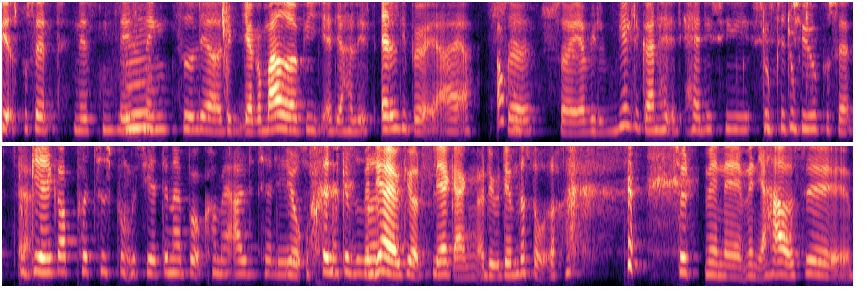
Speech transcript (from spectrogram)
80% næsten læsning mm. tidligere, og det, jeg går meget op i, at jeg har læst alle de bøger, jeg ejer. Okay. Så, så jeg vil virkelig gerne have, have de si- sidste du- 20%. Du Ja. giver ikke op på et tidspunkt og siger, at den her bog kommer jeg aldrig til at læse. Jo. Den skal videre. Men det har jeg jo gjort flere gange, og det er jo dem, der står der. Så, Men, øh, men jeg har også øh,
